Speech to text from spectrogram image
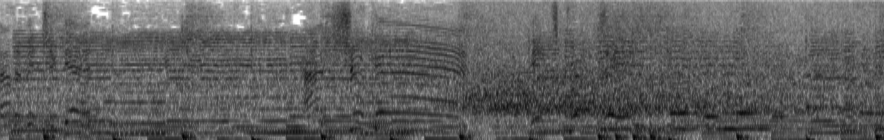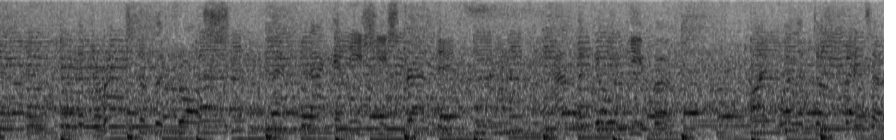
Asanovic again. And Suker! It's crept in. The direction of the cross left Nakanishi stranded. And the goalkeeper might well have done better.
